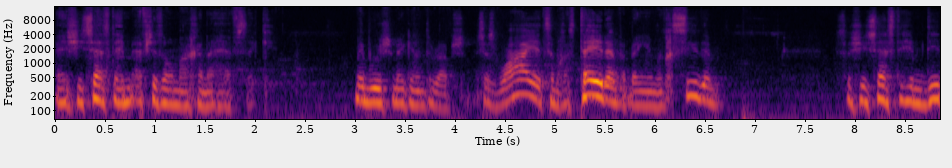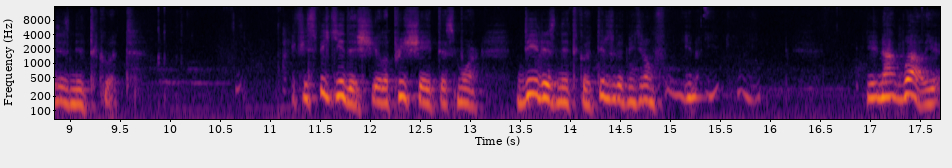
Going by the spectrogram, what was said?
And she says to him, hefsek. Maybe we should make an interruption. He says, why? It's Simchas Teirem, for bringing with. So she says to him, Dir is nit gut. If you speak Yiddish, you'll appreciate this more. Dir is nit gut. Dir is gut means you don't, you know, you're not well. You're,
